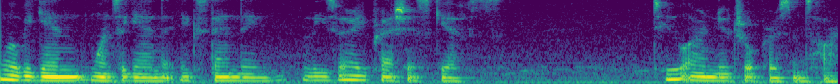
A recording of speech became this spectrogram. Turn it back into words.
We'll begin once again extending these very precious gifts to our neutral person's heart.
